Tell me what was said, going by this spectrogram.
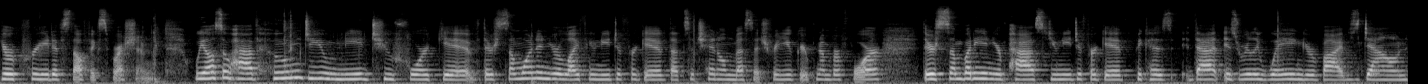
your creative self-expression. We also have whom do you need to forgive? There's someone in your life you need to forgive. That's a channeled message for you, group number four. There's somebody in your past you need to forgive because that is really weighing your vibes down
